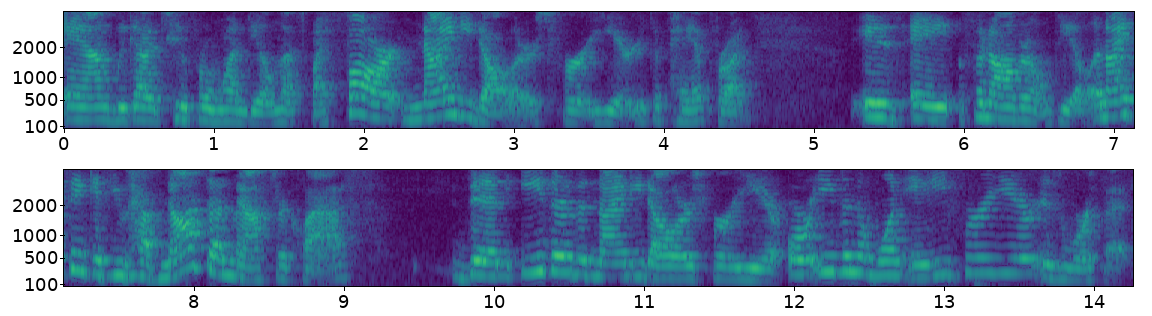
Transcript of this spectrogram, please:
and we got a two for one deal, and that's by far $90 for a year to pay up front is a phenomenal deal. And I think if you have not done Masterclass, then either the $90 for a year or even the 180 for a year is worth it.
